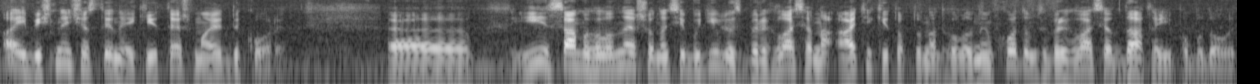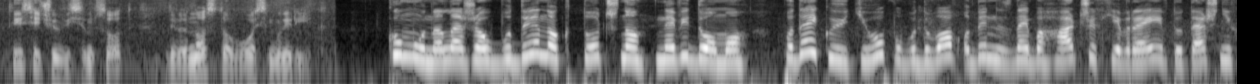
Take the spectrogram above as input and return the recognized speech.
а й бічні частини, які теж мають декори. Е, І саме головне, що на цій будівлі збереглася на атіки, тобто над головним входом, збереглася дата її побудови 1898 рік. Кому належав будинок, точно невідомо. Подейкують, його побудував один із найбагатших євреїв тутешніх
